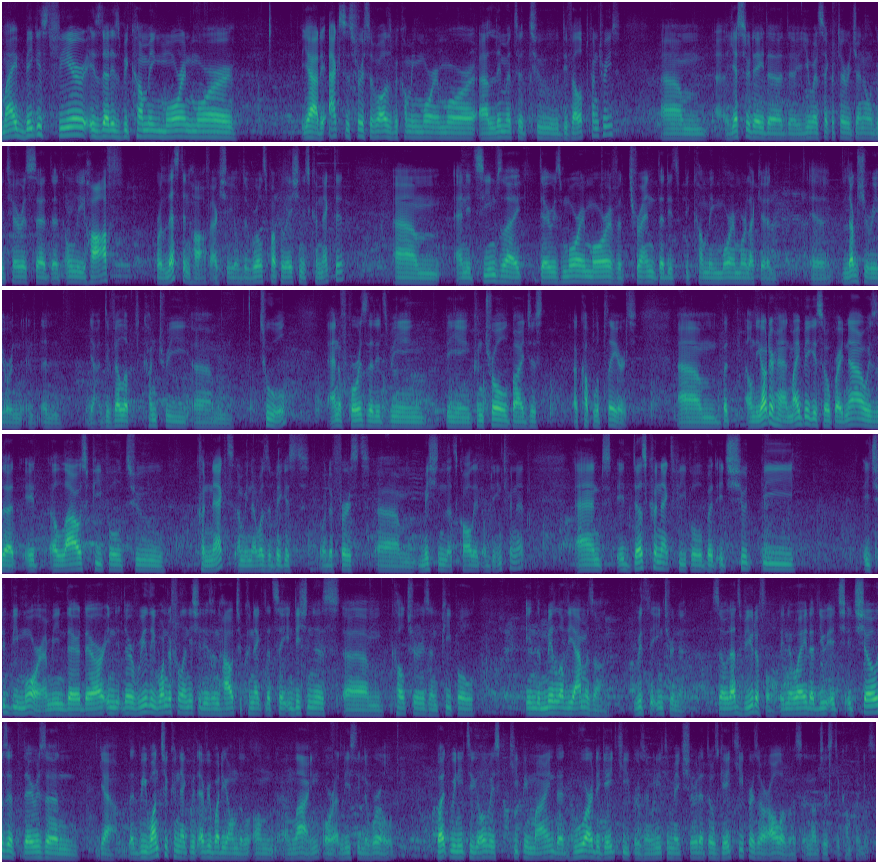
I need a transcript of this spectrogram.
My biggest fear is that it's becoming more and more yeah, the access, first of all, is becoming more and more uh, limited to developed countries. Um, uh, yesterday, the, the UN Secretary General Guterres said that only half, or less than half actually, of the world's population is connected. Um, and it seems like there is more and more of a trend that it's becoming more and more like a, a luxury or a, yeah, developed country um, tool. And of course, that it's being being controlled by just a couple of players. Um, but on the other hand, my biggest hope right now is that it allows people to connect. I mean, that was the biggest or the first um, mission, let's call it, of the internet. And it does connect people, but it should be it should be more. I mean, there there are in, there are really wonderful initiatives on how to connect, let's say, indigenous um, cultures and people in the middle of the Amazon with the internet. So that's beautiful in a way that you it, it shows that there is a yeah that we want to connect with everybody on the on online or at least in the world. But we need to always keep in mind that who are the gatekeepers and we need to make sure that those gatekeepers are all of us and not just the companies.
